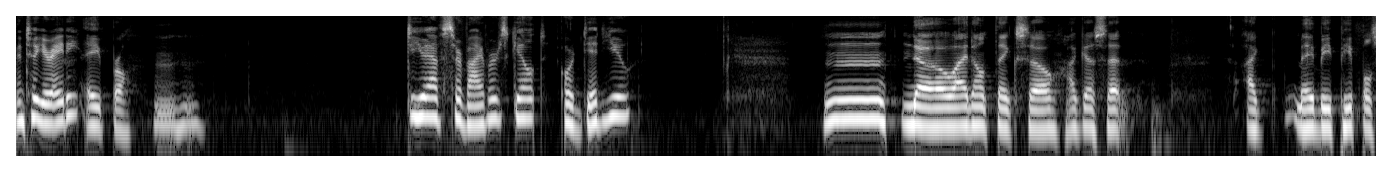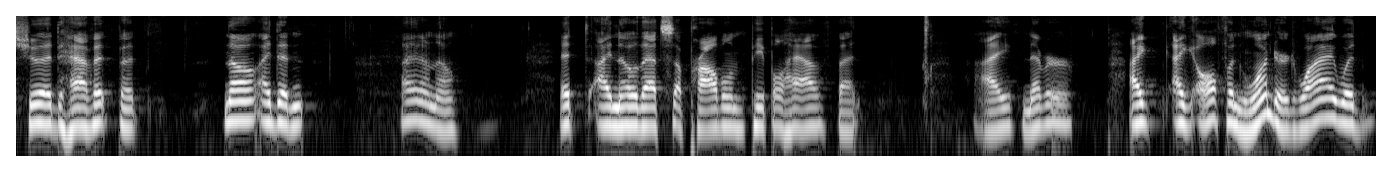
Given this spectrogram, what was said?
until you're 80? April. Mm-hmm. Do you have survivor's guilt, or did you? Mm, no, I don't think so. I guess that I maybe people should have it, but no, I didn't. I don't know. It I know that's a problem people have, but I never I I often wondered why would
